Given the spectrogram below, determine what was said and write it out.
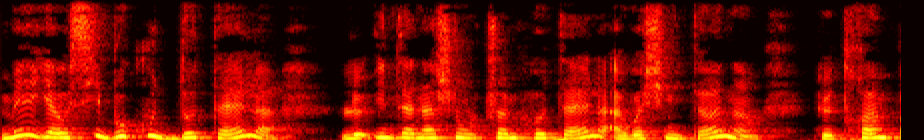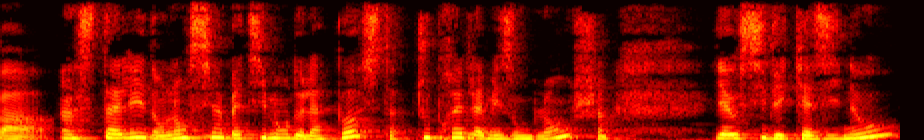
mais il y a aussi beaucoup d'hôtels, le International Trump Hotel à Washington, que Trump a installé dans l'ancien bâtiment de la Poste, tout près de la Maison Blanche. Il y a aussi des casinos.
